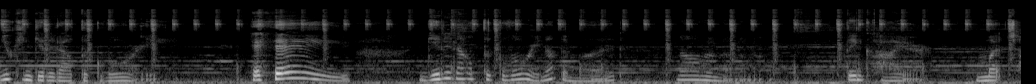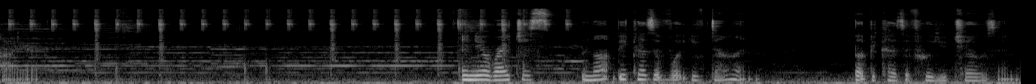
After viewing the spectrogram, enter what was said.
You can get it out the glory. Hey, hey. Get it out the glory not the mud. No no no no no. Think higher, much higher. And you're righteous not because of what you've done, but because of who you've chosen.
